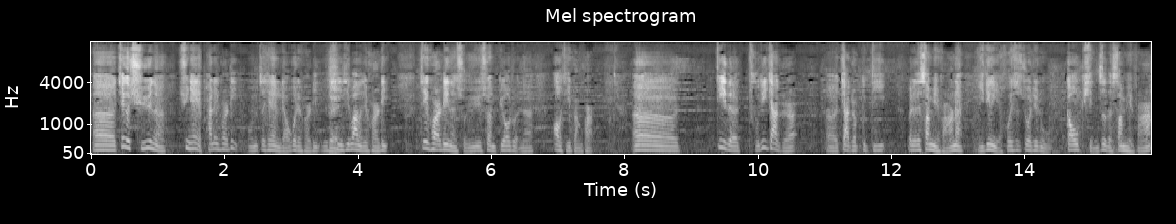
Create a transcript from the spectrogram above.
呃，这个区域呢，去年也拍了一块地，我们之前也聊过这块地，就新希望的这块地，这块地呢属于算标准的奥体板块，呃，地的土地价格呃价格不低，未来的商品房呢，一定也会是做这种高品质的商品房，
